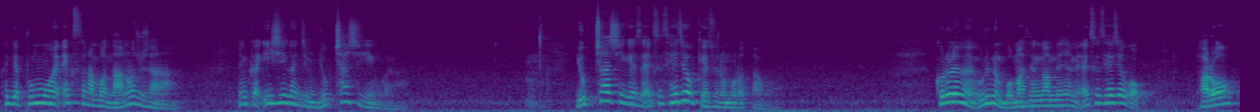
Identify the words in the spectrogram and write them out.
근데 분모의 x를 한번 나눠주잖아. 그러니까 이 식은 지금 6차식인 거야. 6차식에서 x 세제곱 개수를 물었다고. 그러려면 우리는 뭐만 생각하면 되냐면 x 세제곱 바로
